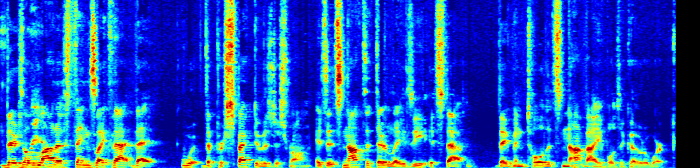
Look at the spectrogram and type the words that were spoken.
there's a lot of things like that that w- the perspective is just wrong. Is it's not that they're lazy; it's that they've been told it's not valuable to go to work,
